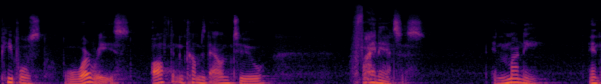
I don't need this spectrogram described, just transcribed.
people's worries often comes down to finances and money and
